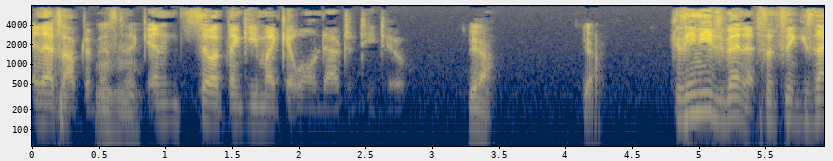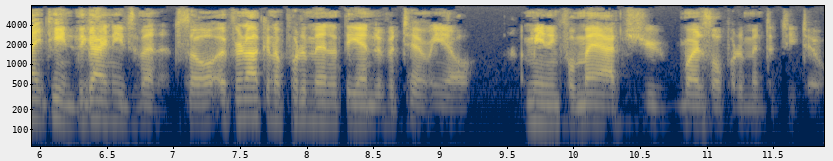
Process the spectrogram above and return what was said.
and that's optimistic. Mm-hmm. And so I think he might get loaned out to T two. Yeah. Because he needs minutes. Let's think he's 19. The guy needs minutes. So if you're not going to put him in at the end of a tim- you know a meaningful match, you might as well put him into T two.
